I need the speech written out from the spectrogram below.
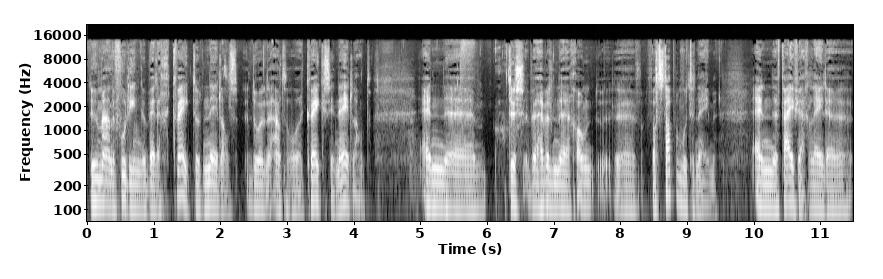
humane voeding werden gekweekt door, de Nederlands, door een aantal kwekers in Nederland. En dus we hebben gewoon wat stappen moeten nemen. En vijf jaar geleden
